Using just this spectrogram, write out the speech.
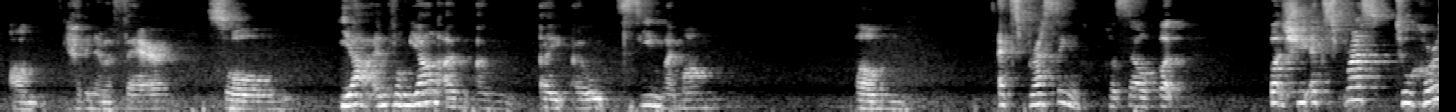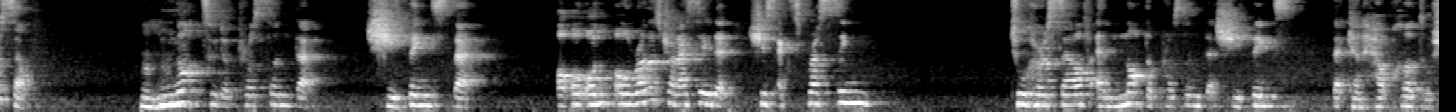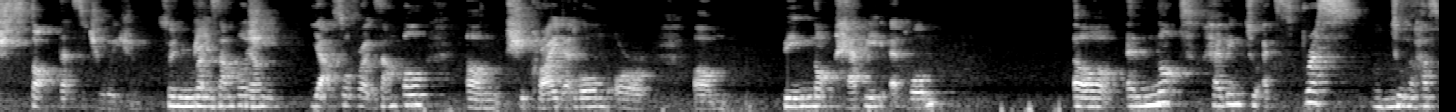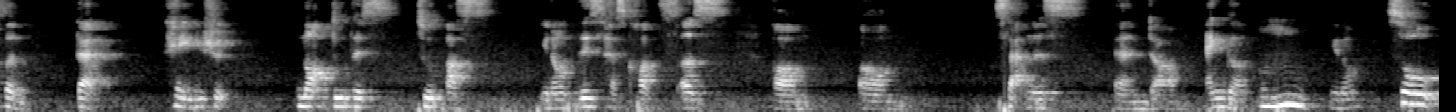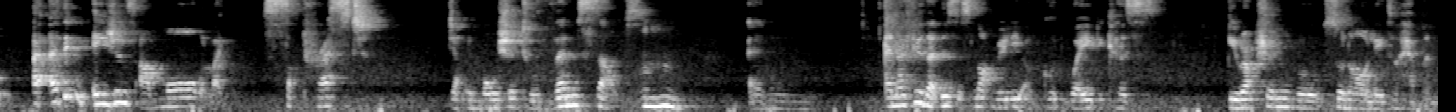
um, having an affair. So yeah, and from young, I'm, I'm, I, I would see my mom um, expressing herself, but but she expressed to herself, Mm-hmm. not to the person that she thinks that, or, or, or, rather, should I say that she's expressing to herself and not the person that she thinks that can help her to stop that situation. So you mean, For example, yeah. she yeah. So for example, um, she cried at home or um, being not happy at home, uh, and not having to express Mhm. to her husband that hey, you should not do this to us. You know, this has caused us um, um, sadness and um, anger Mhm. you know so I, I think asians are more like suppressed their emotion to themselves Mhm. and and i feel that this is not really a good way because eruption will sooner or later happen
